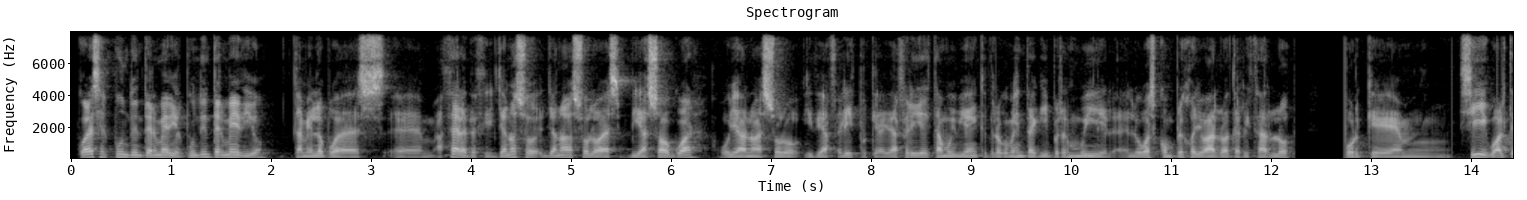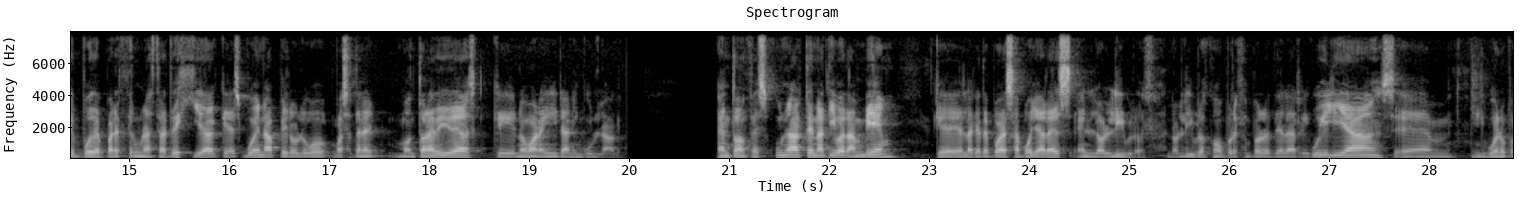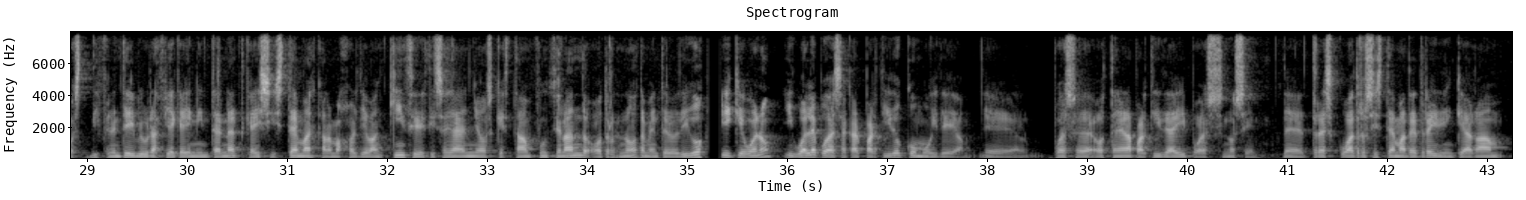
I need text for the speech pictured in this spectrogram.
¿Cuál es el punto intermedio? El punto intermedio también lo puedes eh, hacer. Es decir, ya no, ya no solo es vía software o ya no es solo idea feliz, porque la idea feliz está muy bien que te lo comente aquí, pero es muy, luego es complejo llevarlo, aterrizarlo, porque mm, sí, igual te puede parecer una estrategia que es buena, pero luego vas a tener montones de ideas que no van a ir a ningún lado. Entonces, una alternativa también que la que te puedes apoyar es en los libros. Los libros como por ejemplo los de Larry Williams em, y bueno, pues diferente bibliografía que hay en Internet, que hay sistemas que a lo mejor llevan 15, 16 años que están funcionando, otros no, también te lo digo, y que bueno, igual le puedes sacar partido como idea. Eh, puedes eh, obtener a partir de ahí, pues no sé, 3, 4 sistemas de trading que hagan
